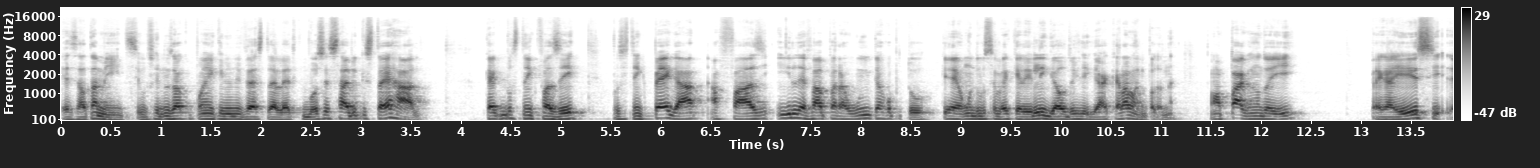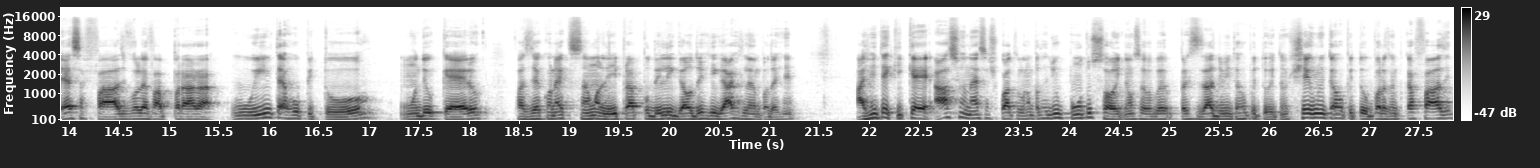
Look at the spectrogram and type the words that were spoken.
Exatamente. Se você nos acompanha aqui no universo da elétrica, você sabe que está errado que é que você tem que fazer? Você tem que pegar a fase e levar para o interruptor, que é onde você vai querer ligar ou desligar aquela lâmpada, né? Então, apagando aí, pegar esse, essa fase, vou levar para o interruptor, onde eu quero fazer a conexão ali para poder ligar ou desligar as lâmpadas, né? A gente aqui quer acionar essas quatro lâmpadas de um ponto só, então você vai precisar de um interruptor. Então, chega no interruptor, por exemplo, com a fase,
